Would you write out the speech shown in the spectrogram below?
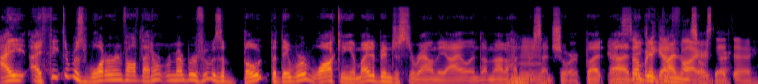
I I think there was water involved. I don't remember if it was a boat, but they were walking. It might have been just around the island. I'm not 100 percent sure, but Mm-hmm. Yeah, uh, they somebody did got find fired themselves there. day.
